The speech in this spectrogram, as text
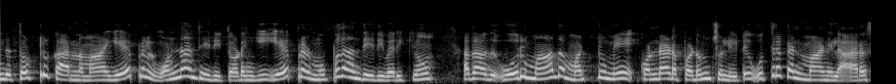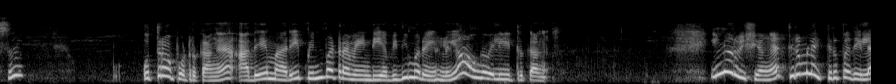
இந்த தொற்று காரணமா ஏப்ரல் ஒன்னாம் தேதி தொடங்கி ஏப்ரல் முப்பதாம் தேதி வரைக்கும் அதாவது ஒரு மாதம் மட்டுமே கொண்டாடப்படும் சொல்லிட்டு உத்தரகண்ட் மாநில அரசு உத்தரவு போட்டிருக்காங்க. அதே மாதிரி பின்பற்ற வேண்டிய விதிமுறைகளையும் அவங்க வெளியிட்டிருக்காங்க. இன்னொரு விஷயங்க திருமலை திருப்பதியில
